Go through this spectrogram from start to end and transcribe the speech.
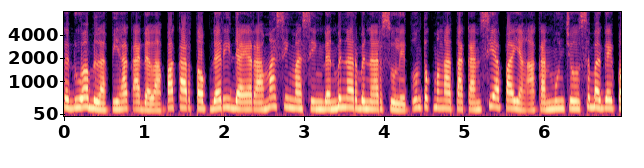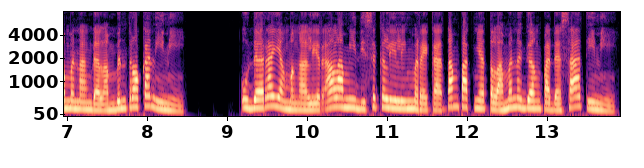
Kedua belah pihak adalah pakar top dari daerah masing-masing dan benar-benar sulit untuk mengatakan siapa yang akan muncul sebagai pemenang dalam bentrokan ini. Udara yang mengalir alami di sekeliling mereka tampaknya telah menegang pada saat ini.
